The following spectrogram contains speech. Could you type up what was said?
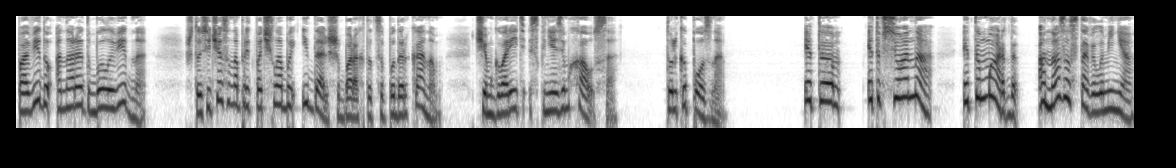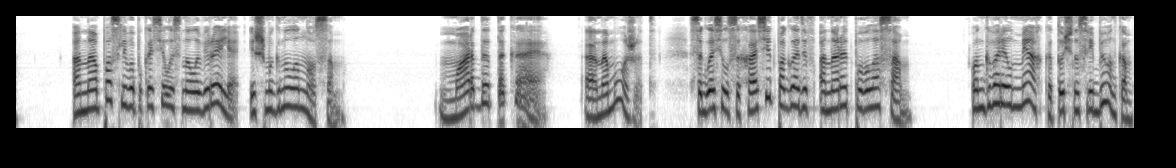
По виду Анарет было видно, что сейчас она предпочла бы и дальше барахтаться под Ирканом, чем говорить с князем Хауса. Только поздно. «Это... это все она! Это Марда! Она заставила меня!» Она опасливо покосилась на Лавереля и шмыгнула носом. «Марда такая», «Она может», — согласился Хасид, погладив Анарет по волосам. Он говорил мягко, точно с ребенком,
